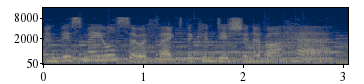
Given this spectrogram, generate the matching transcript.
and this may also affect the condition of our hair.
